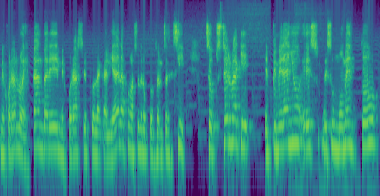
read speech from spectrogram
mejorar los estándares, mejorar ¿cierto? la calidad de la formación de los profesores. Entonces, sí, se observa que el primer año es, es un momento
